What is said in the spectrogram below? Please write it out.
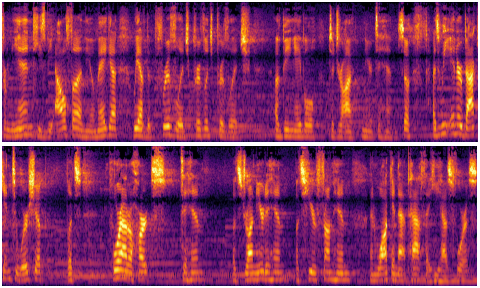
from the end. He's the Alpha and the Omega. We have the privilege, privilege, privilege of being able to draw near to Him. So as we enter back into worship, let's pour out our hearts to Him. Let's draw near to Him. Let's hear from Him and walk in that path that He has for us.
